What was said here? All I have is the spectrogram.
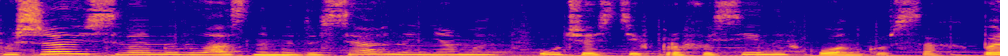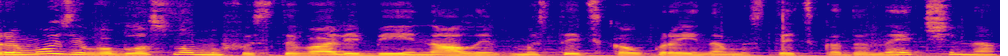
Пишаюсь своїми власними досягненнями участі в професійних конкурсах, перемозі в обласному фестивалі Бієнали. Мистецька Україна, Мистецька Донеччина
